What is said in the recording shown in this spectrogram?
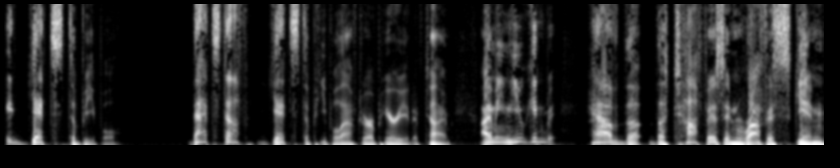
It gets to people. That stuff gets to people after a period of time. I mean, you can have the, the toughest and roughest skin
